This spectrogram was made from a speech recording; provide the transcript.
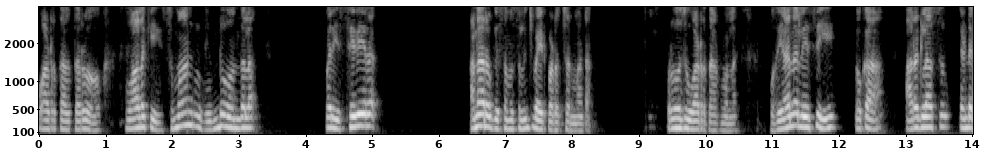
వాటర్ తాగుతారో వాళ్ళకి సుమారు 200 మరి శరీర అనారోగ్య సమస్యల నుంచి బయటపడవచ్చు అనమాట రోజు వాటర్ తాగడం వల్ల. ఉదయాన్నే లేచి ఒక అర గ్లాసు లేదంటే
